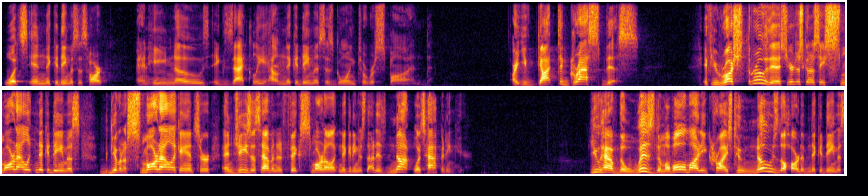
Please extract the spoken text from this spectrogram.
what's in Nicodemus's heart, and He knows exactly how Nicodemus is going to respond. All right, you've got to grasp this. If you rush through this, you're just going to see smart aleck Nicodemus giving a smart aleck answer and Jesus having to fix smart aleck Nicodemus. That is not what's happening here. You have the wisdom of Almighty Christ who knows the heart of Nicodemus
